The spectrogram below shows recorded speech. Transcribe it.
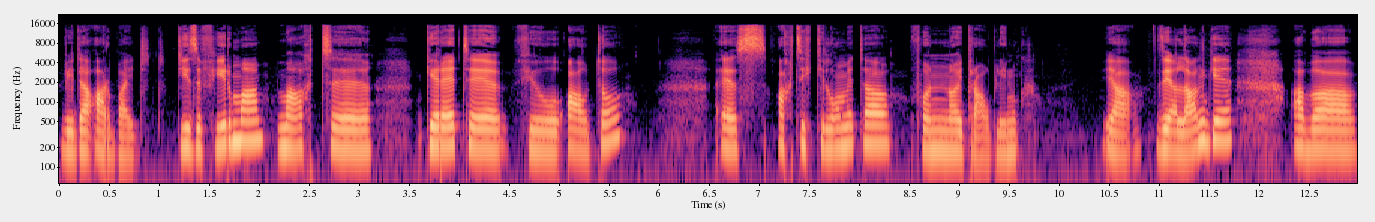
wieder arbeitet. Diese Firma macht Geräte für Auto. Es 80 Kilometer von Neutraubling ja, sehr lange, aber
